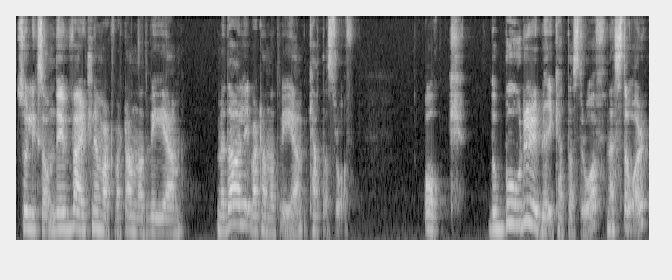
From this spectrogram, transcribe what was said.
Så liksom, det har verkligen varit vartannat VM medalj, vartannat VM katastrof. Och då borde det bli katastrof nästa år.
